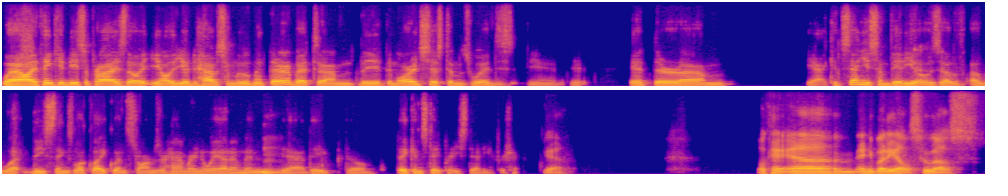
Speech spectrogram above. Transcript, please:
Well, I think you'd be surprised though. You know, you'd have some movement there, but um, the the moorage systems would, you know, it, it they're um, yeah, I could send you some videos of of what these things look like when storms are hammering away at them, and mm. yeah, they they'll they can stay pretty steady for sure. Yeah. Okay. Um, anybody else? Who else?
